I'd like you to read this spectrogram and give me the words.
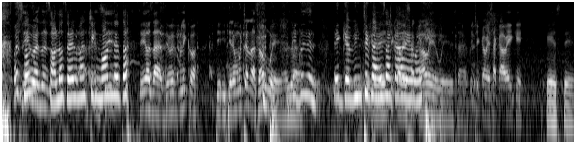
Pues sí, Sol- güey, o sea, solo ser el más ah, chingón sí. de todo. Sí, o sea, sí me explico. Y tiene mucha razón, güey. O sea, Entonces, ¿en qué pinche cabeza pinche cabe, cabeza güey? cabe, güey. O sea, pinche cabeza cabe que, que este.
